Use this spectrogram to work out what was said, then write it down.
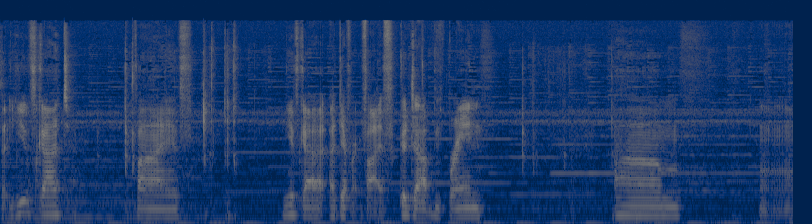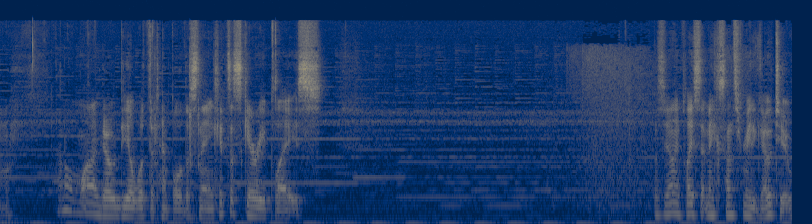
That you've got five. You've got a different five. Good job, brain. Um, hmm, I don't want to go deal with the Temple of the Snake. It's a scary place. It's the only place that makes sense for me to go to.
